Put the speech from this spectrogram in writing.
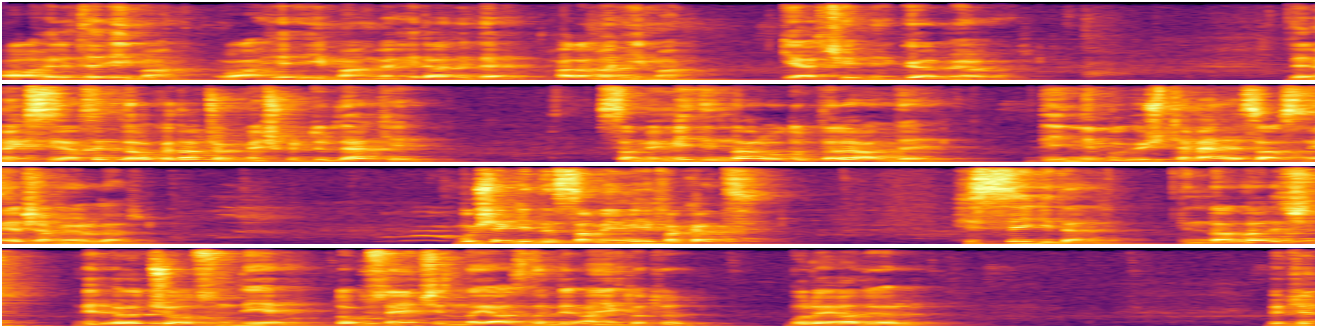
ahirete iman, vahye iman ve helal ile harama iman gerçeğini görmüyorlar. Demek siyasetle o kadar çok meşguldürler ki samimi dindar oldukları halde dinin bu üç temel esasını yaşamıyorlar. Bu şekilde samimi fakat hissi giden dindarlar için bir ölçü olsun diye 93 yılında yazdığım bir anekdotu buraya alıyorum. Bütün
